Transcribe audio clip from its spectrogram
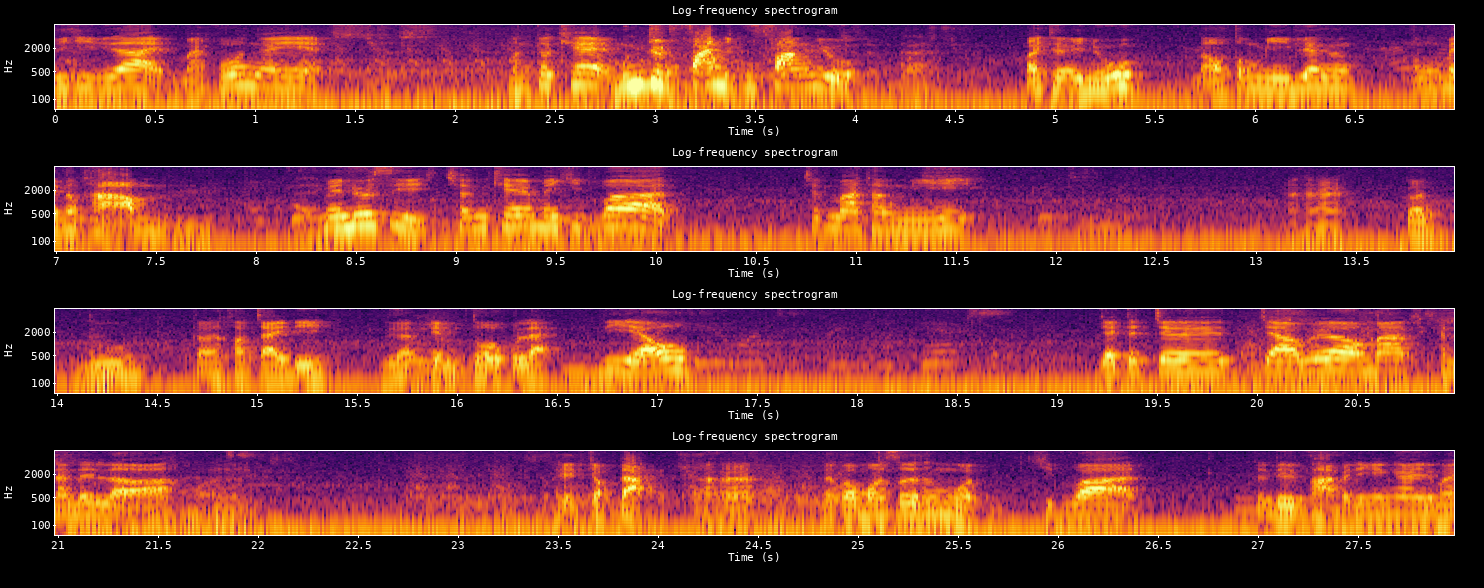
วิธีนี้ได้ หมายความว่าไงอะมันก็แค่ มึงหยุดฟันอีกกูฟังอยู่ ไปเถอะไอ้หนู เราต้องมีเรื่องต้องไม่ต้องถาม ไม่รู้สิ ฉันแค่ไม่คิดว่า ฉันมาทางนี้อะฮะ ก็ดูก็เข้าใจดี เลือดเต็มตัวกูแล้ว เดี๋ยว อยากจะเจอจาเวลมากขนาดนั้นเหรอเห็นกับดักอะฮะแล้วก็มอนสเตอร์ทั้งหมด คิดว่าจะเดินผ่านไปได้ง่ายๆเลยไหม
